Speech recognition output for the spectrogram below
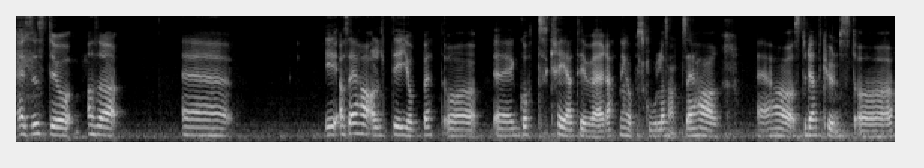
Jeg syns jo Altså eh, i, Altså, jeg har alltid jobbet og eh, gått kreative retninger på skole og sånt, så jeg har, jeg har studert kunst og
